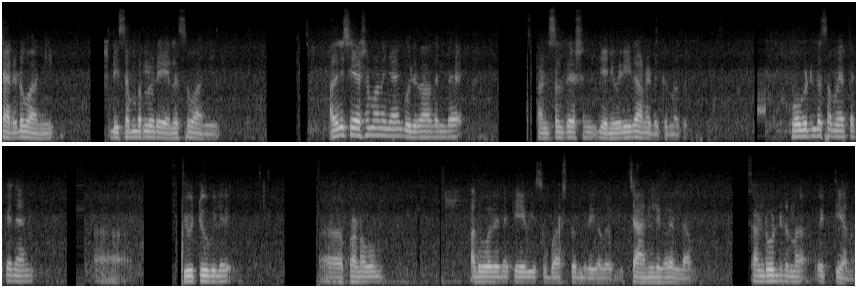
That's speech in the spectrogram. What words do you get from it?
ചരട് വാങ്ങി ഡിസംബറിൽ ഒരു ഏലസ് വാങ്ങി അതിനുശേഷമാണ് ഞാൻ ഗുരുനാഥന്റെ കൺസൾട്ടേഷൻ ജനുവരിയിലാണ് എടുക്കുന്നത്. കോവിഡിന്റെ സമയത്തൊക്കെ ഞാൻ യൂട്യൂബിൽ പ്രണവും അതുപോലെ തന്നെ കെ വി സുഭാഷ് തന്ത്രികൾ ചാനലുകളെല്ലാം കണ്ടുകൊണ്ടിരുന്ന വ്യക്തിയാണ്.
